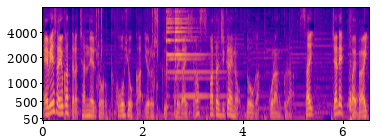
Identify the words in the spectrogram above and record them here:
えー、皆さんよかったらチャンネル登録、高評価よろしくお願いします。また次回の動画ご覧ください。じゃあね、バイバイ。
